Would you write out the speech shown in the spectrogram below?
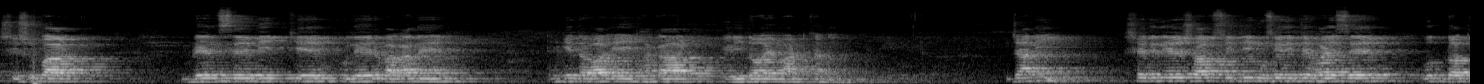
শিশু পার্ক বৃক্ষে ফুলের বাগানে ঢেকে দেওয়া এই ঢাকার হৃদয় মাঠখানি। জানি, সেদিনের সব স্মৃতি মুছে দিতে হয়েছে উদ্যত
